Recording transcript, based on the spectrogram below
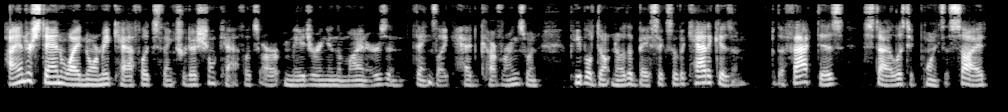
I understand why normie Catholics think traditional Catholics are majoring in the minors and things like head coverings when people don't know the basics of the catechism. But the fact is, stylistic points aside,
